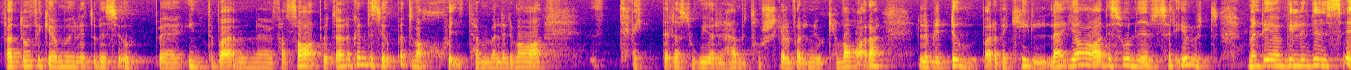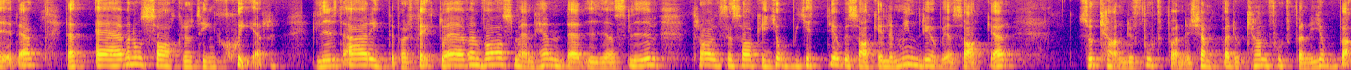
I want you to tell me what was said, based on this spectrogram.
För att då fick jag möjlighet att visa upp, eh, inte bara en eh, fasad, utan jag kunde visa upp att det var skit hemma eller det var tvätt eller stod och gjorde det här med torsk eller vad det nu kan vara. Eller blir dumpad av en kille. Ja, det är så livet ser ut. Men det jag ville visa är det, det är att även om saker och ting sker, livet är inte perfekt och även vad som än händer i ens liv, tragiska saker, jobb, jättejobbiga saker eller mindre jobbiga saker, så kan du fortfarande kämpa, du kan fortfarande jobba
